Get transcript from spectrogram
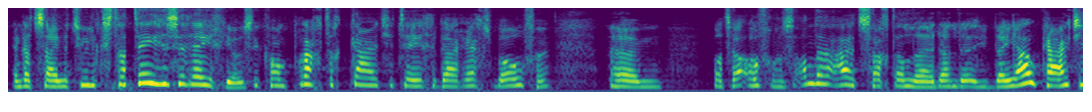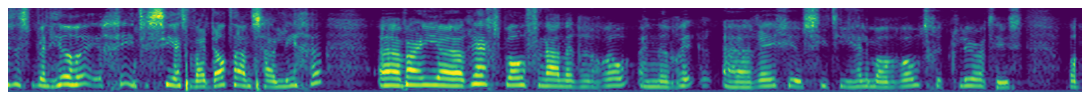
En dat zijn natuurlijk strategische regio's. Ik kwam een prachtig kaartje tegen daar rechtsboven. Um, wat er overigens anders uitzag dan, uh, dan, de, dan, jouw kaartje. Dus ik ben heel geïnteresseerd waar dat aan zou liggen. Uh, waar je rechtsbovenaan een, een regio ziet die helemaal rood gekleurd is. Wat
